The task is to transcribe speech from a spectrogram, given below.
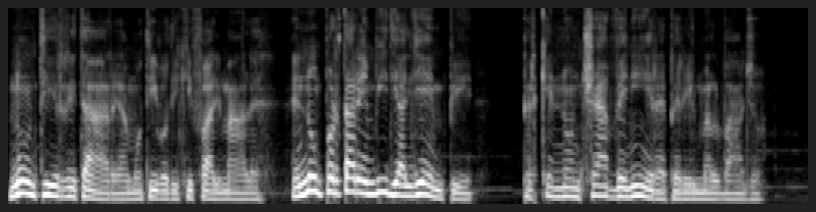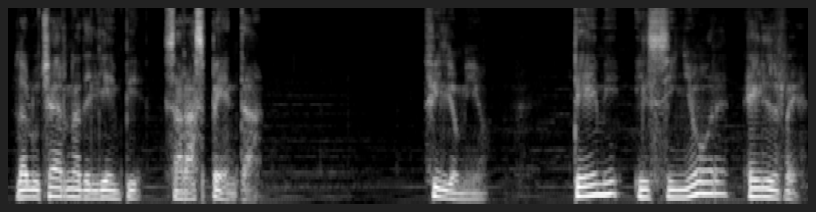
Non ti irritare a motivo di chi fa il male e non portare invidia agli empi, perché non c'è avvenire per il malvagio. La lucerna degli empi sarà spenta. Figlio mio, temi il Signore e il Re,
